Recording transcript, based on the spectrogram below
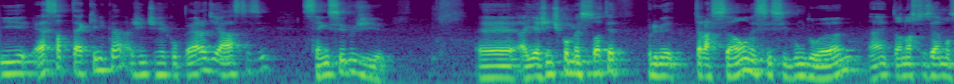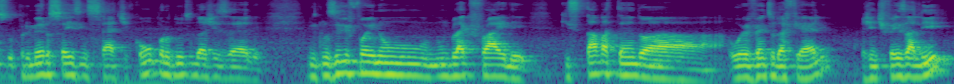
E essa técnica a gente recupera a diástase sem cirurgia. É, aí a gente começou a ter primeiro, tração nesse segundo ano, né? então nós fizemos o primeiro 6 em 7 com o produto da Gisele, inclusive foi num, num Black Friday que estava tendo a, o evento da FL, a gente fez ali,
